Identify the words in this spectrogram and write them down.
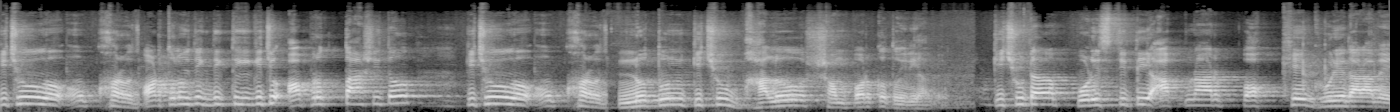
কিছু খরচ। অর্থনৈতিক দিক থেকে কিছু অপ্রত্যাশিত কিছু খরচ, নতুন কিছু ভালো সম্পর্ক তৈরি হবে। কিছুটা পরিস্থিতি আপনার পক্ষে ঘুরে দাঁড়াবে।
